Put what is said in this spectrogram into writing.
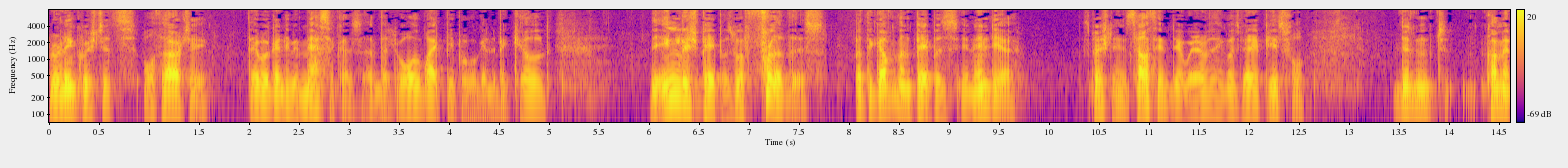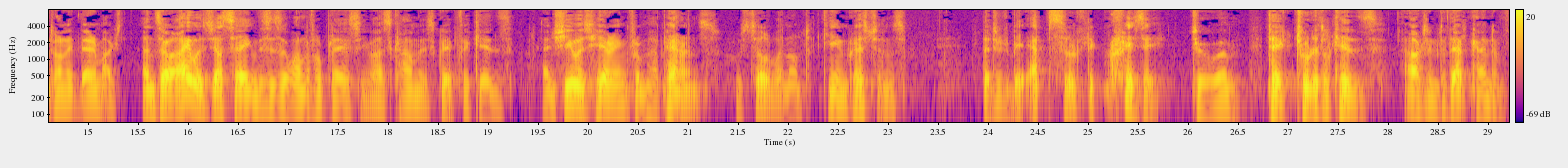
relinquished its authority, there were going to be massacres and that all white people were going to be killed. The English papers were full of this, but the government papers in India, especially in South India, where everything was very peaceful, didn't comment on it very much. And so I was just saying, This is a wonderful place, you must come, it's great for kids. And she was hearing from her parents, who still were not keen Christians, that it would be absolutely crazy to um, take two little kids out into that kind of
